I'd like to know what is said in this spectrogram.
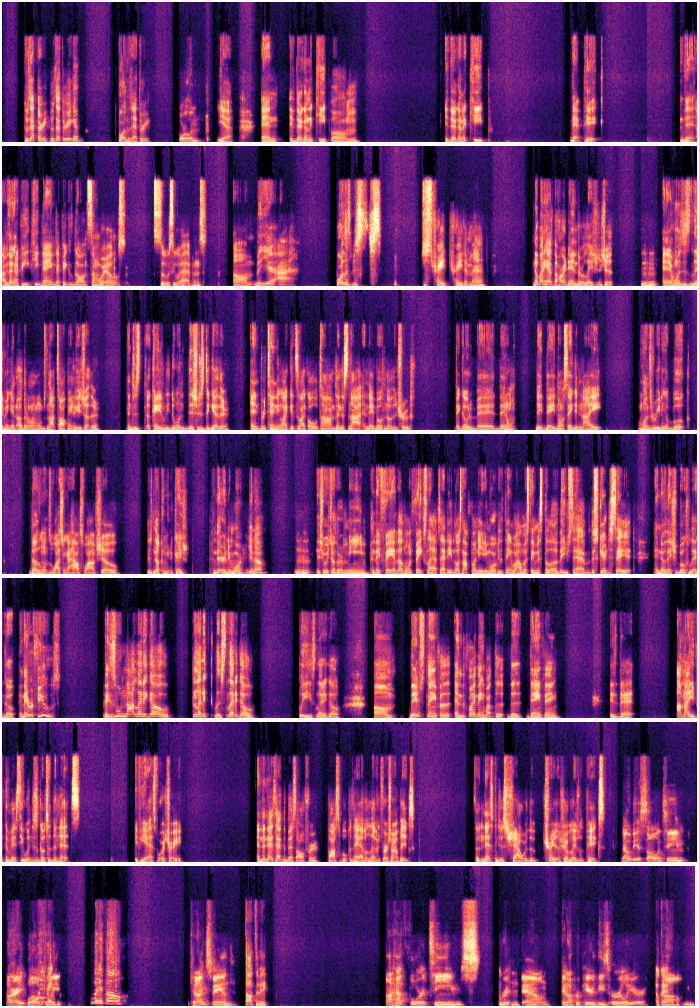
who's at three? Who's at three again? Portland's at three. Portland. Yeah. And if they're gonna keep um if they're gonna keep that pick, then if they're gonna keep keep name, that pick is gone somewhere else. So we'll see what happens. Um, but yeah, I Portland's just just just trade trade him, man. Nobody has the heart to end the relationship. hmm And everyone's just living in other rooms, not talking to each other. And just occasionally doing dishes together and pretending like it's like old times and it's not and they both know the truth they go to bed they don't they, they don't say goodnight one's reading a book the other one's watching a housewife show there's no communication there Mhm. anymore you know hmm they show each other a meme and they fake and the other one fakes laughs at it even though it's not funny anymore because they think about how much they miss the love they used to have they're scared to say it and know they should both let go and they refuse they just will not let it go. Let it let's let it go. Please let it go. Um the interesting thing for the and the funny thing about the the Dame thing is that I'm not even convinced he wouldn't just go to the Nets if he asked for a trade. And the Nets have the best offer possible because they have 11 first round picks. So the Nets can just shower the trade Trailblazers with picks. That would be a solid team. All right. Well, can we? What it though? Can I expand? Talk to me. I have four teams Ooh. written down, and I prepared these earlier Okay. um,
